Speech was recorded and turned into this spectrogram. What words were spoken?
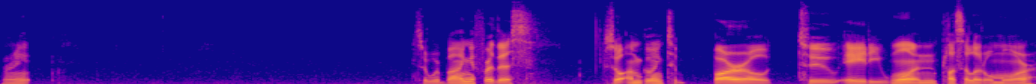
right So we're buying it for this. So I'm going to borrow 281 plus a little more.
